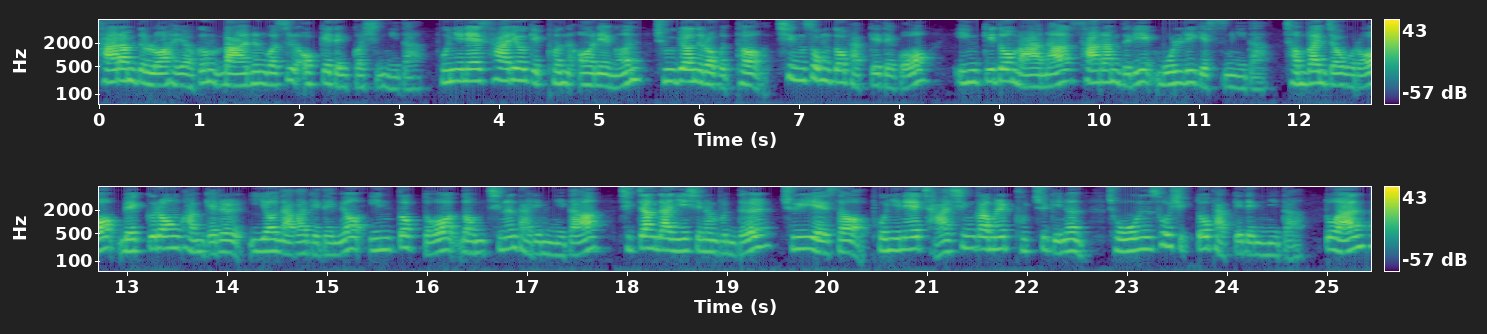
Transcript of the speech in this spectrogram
사람들로 하여금 많은 것을 얻게 될 것입니다. 본인의 사려 깊은 언행은 주변으로부터 칭송도 받게 되고 인기도 많아 사람들이 몰리겠습니다. 전반적으로 매끄러운 관계를 이어나가게 되며 인덕도 넘치는 달입니다. 직장 다니시는 분들 주위에서 본인의 자신감을 부추기는 좋은 소식도 받게 됩니다. 또한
